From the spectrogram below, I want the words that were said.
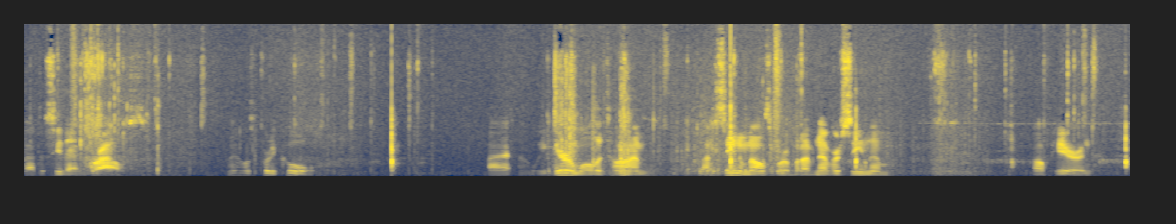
got to see that grouse. That was pretty cool. I, we hear them all the time. I've seen them elsewhere, but I've never seen them up here. And I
